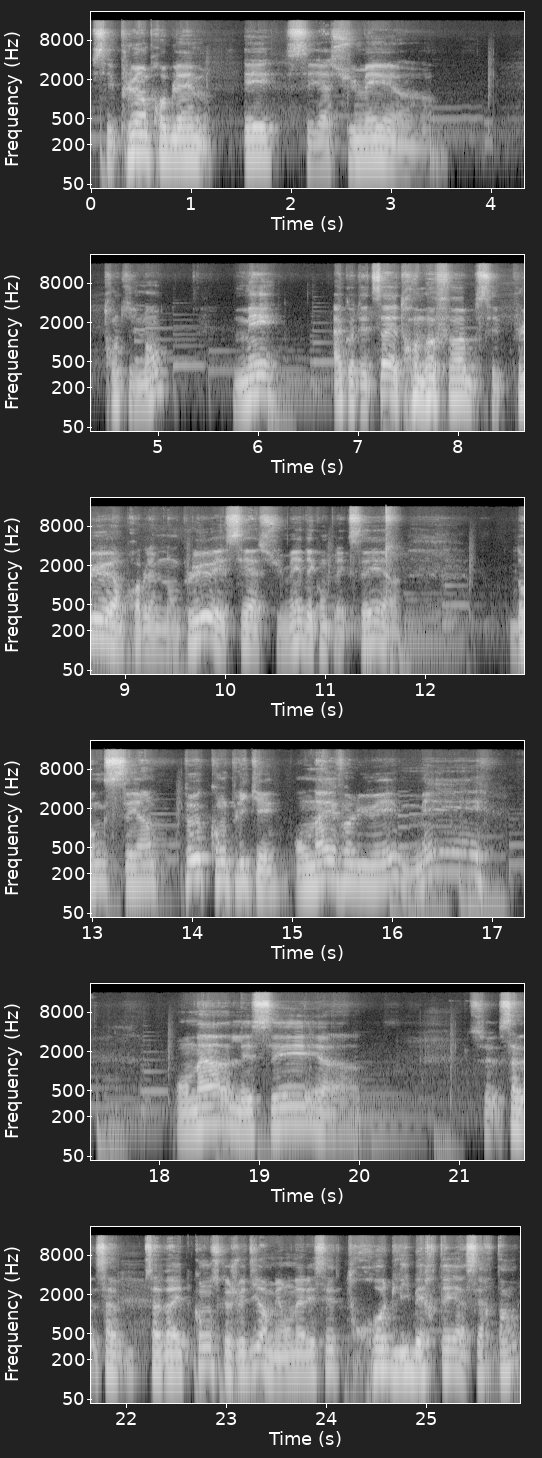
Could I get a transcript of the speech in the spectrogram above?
c'est plus un problème et c'est assumé tranquillement. Mais à côté de ça, être homophobe, c'est plus un problème non plus et c'est assumé, décomplexé. Donc c'est un peu compliqué. On a évolué, mais on a laissé ça, va être con ce que je vais dire, mais on a laissé trop de liberté à certains.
